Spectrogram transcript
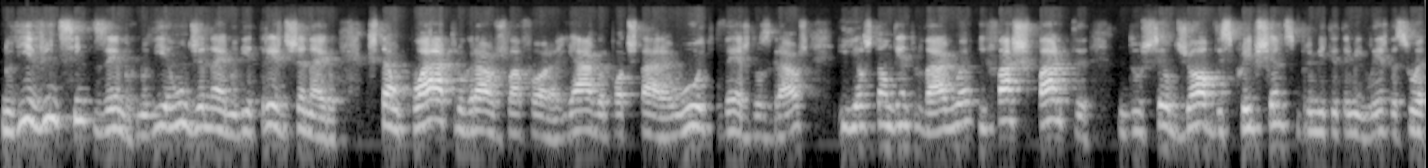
no dia 25 de dezembro, no dia 1 de janeiro, no dia 3 de janeiro, que estão 4 graus lá fora e a água pode estar a 8, 10, 12 graus, e eles estão dentro da água e faz parte do seu job description, se me permite o termo inglês, da sua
